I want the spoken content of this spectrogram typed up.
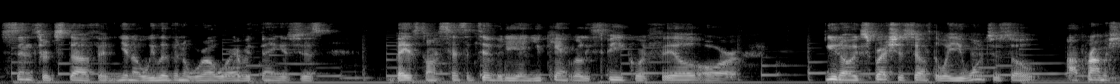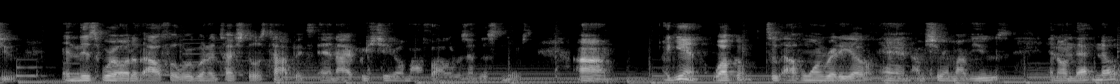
censored stuff. And, you know, we live in a world where everything is just based on sensitivity and you can't really speak or feel or, you know, express yourself the way you want to. So I promise you, in this world of alpha, we're going to touch those topics. And I appreciate all my followers and listeners. Um, again, welcome to Alpha One Radio, and I'm sharing my views. And on that note,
